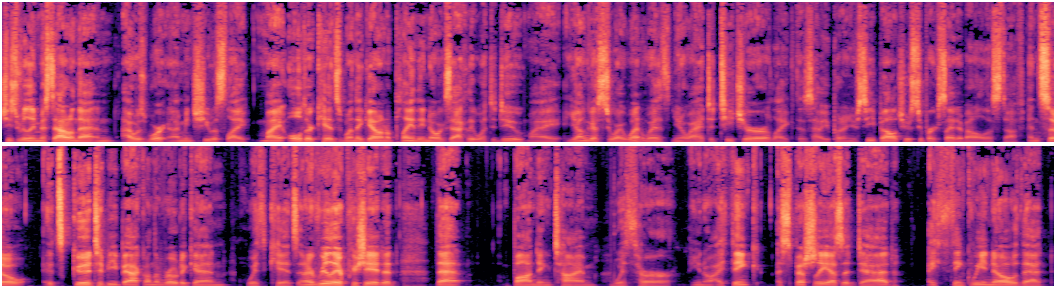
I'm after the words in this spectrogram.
she's really missed out on that. And I was worried. I mean, she was like, my older kids, when they get on a plane, they know exactly what to do. My youngest, who I went with, you know, I had to teach her, like, this is how you put on your seatbelt. She was super excited about all this stuff. And so it's good to be back on the road again with kids. And I really appreciated that bonding time with her. You know, I think, especially as a dad, I think we know that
